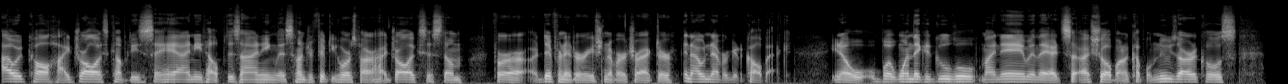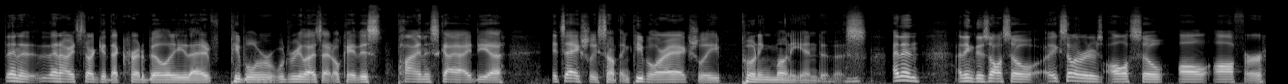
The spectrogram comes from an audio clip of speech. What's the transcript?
I would call hydraulics companies and say, "Hey, I need help designing this 150 horsepower hydraulic system for a different iteration of our tractor," and I would never get a call back you know, but when they could Google my name and they I'd, I show up on a couple news articles, then then I'd start get that credibility that people would realize that okay, this pie in the sky idea, it's actually something. People are actually putting money into this. Mm-hmm. And then I think there's also accelerators also all offer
